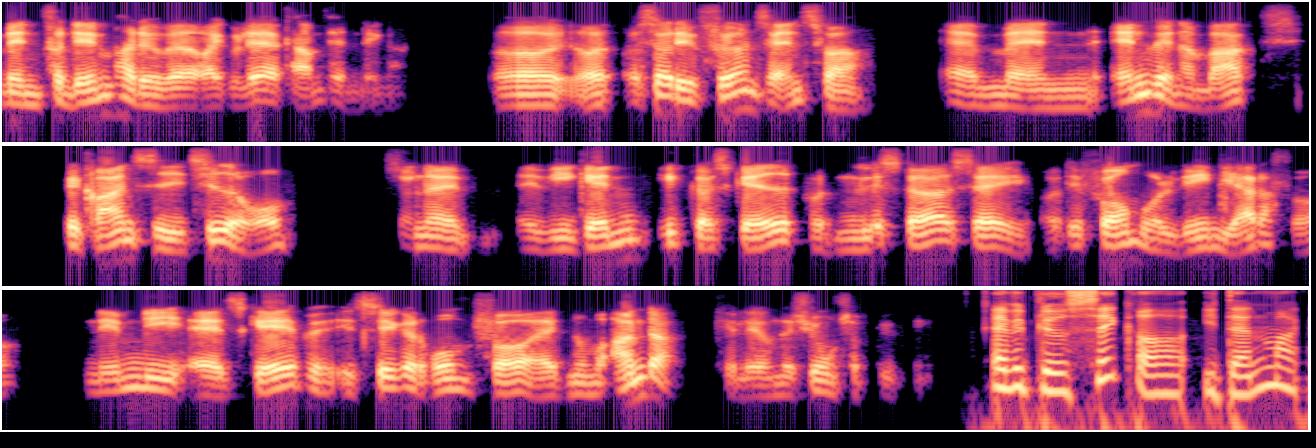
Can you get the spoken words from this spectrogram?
Men for dem har det jo været regulære kamphandlinger. Og, og, og så er det jo førens ansvar, at man anvender magt begrænset i tid og rum, så at vi igen ikke gør skade på den lidt større sag, og det formål, vi egentlig er der for. Nemlig at skabe et sikkert rum for, at nogle andre kan lave nationsopbygning. Er vi blevet sikre i Danmark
